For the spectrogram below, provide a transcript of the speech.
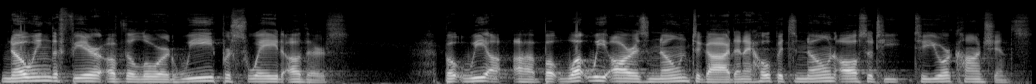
knowing the fear of the Lord, we persuade others. But, we, uh, uh, but what we are is known to God, and I hope it's known also to, to your conscience.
